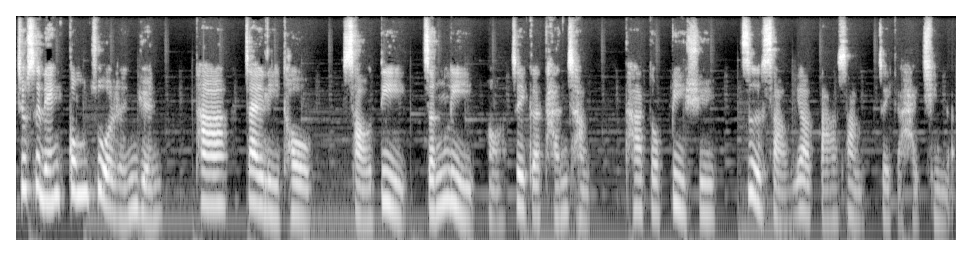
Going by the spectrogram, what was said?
就是连工作人员他在里头扫地整理啊，这个坛场，他都必须至少要搭上这个海青的。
